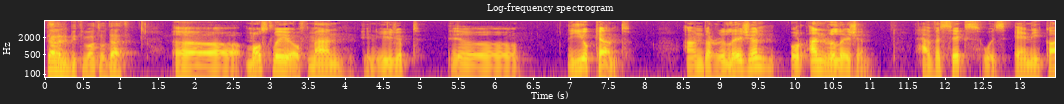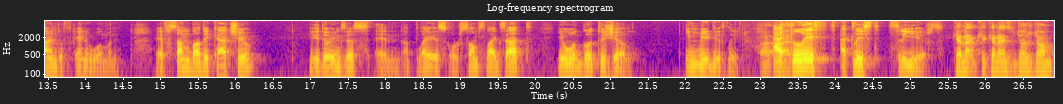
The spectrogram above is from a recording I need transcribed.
tell a little bit about all that. Uh, mostly of men in Egypt, uh, you can't, under religion or unreligion, have a sex with any kind of any woman. If somebody catch you, you doing this in a place or something like that, you will go to jail immediately. at least, at least three years. Can I can I just jump?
